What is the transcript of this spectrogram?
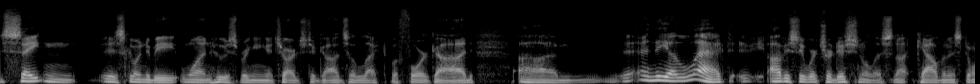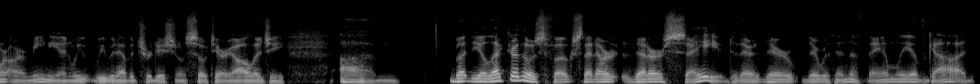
satan is going to be one who's bringing a charge to god's elect before god. Um, and the elect obviously we're traditionalists not calvinist nor Arminian. we, we would have a traditional soteriology. Um, but the elect are those folks that are that are saved. They're they're they're within the family of God,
